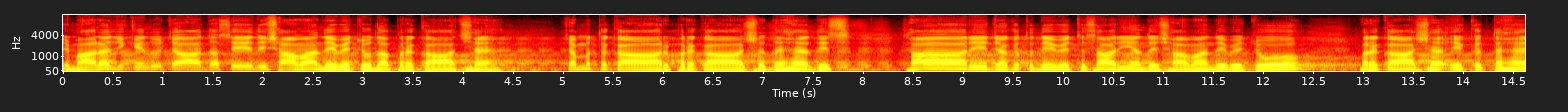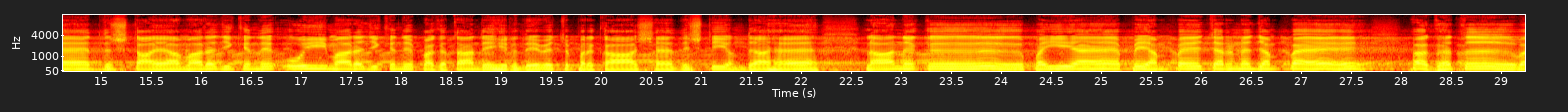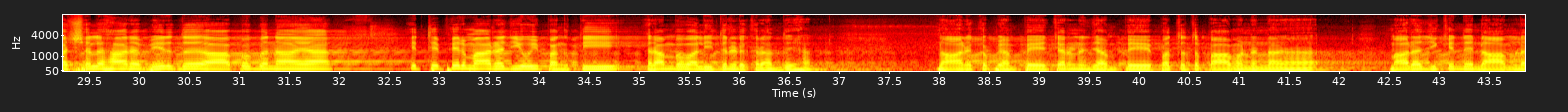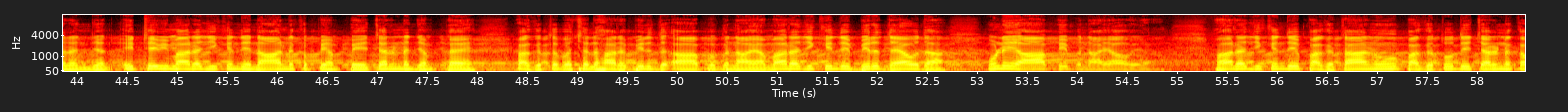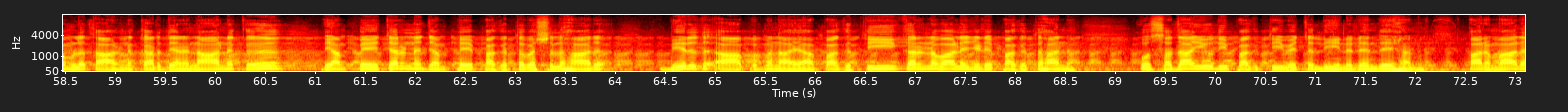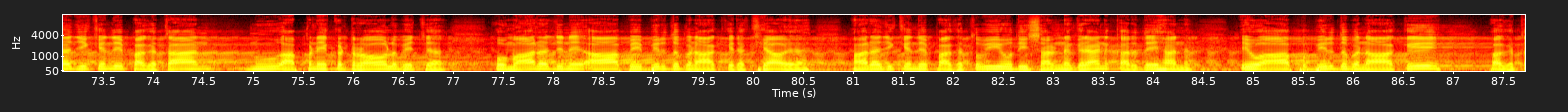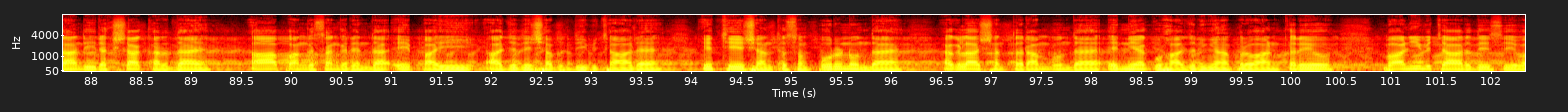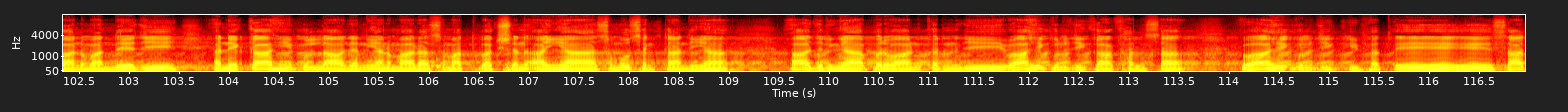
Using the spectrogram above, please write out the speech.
ਇਹ ਮਹਾਰਾਜ ਜੀ ਕਹਿੰਦੇ ਚਾ ਦਸੇ ਦਿਸ਼ਾਵਾਂ ਦੇ ਵਿੱਚ ਉਹਦਾ ਪ੍ਰਕਾਸ਼ ਹੈ। ਚਮਤਕਾਰ ਪ੍ਰਕਾਸ਼ ਦਹਿ ਦਿਸ। ਸਾਰੇ ਜਗਤ ਦੇ ਵਿੱਚ, ਸਾਰੀਆਂ ਦਿਸ਼ਾਵਾਂ ਦੇ ਵਿੱਚ ਉਹ ਪ੍ਰਕਾਸ਼ ਹੈ ਇੱਕ ਤਹਿ ਦ੍ਰਿਸ਼ਟਾਇਆ ਮਹਾਰਾਜ ਜੀ ਕਹਿੰਦੇ, ਉਹੀ ਮਹਾਰਾਜ ਜੀ ਕਹਿੰਦੇ, ਭਗਤਾਂ ਦੇ ਹਿਰਦੇ ਵਿੱਚ ਪ੍ਰਕਾਸ਼ ਹੈ ਦ੍ਰਿਸ਼ਟੀ ਹੁੰਦਾ ਹੈ। ਨਾਨਕ ਪਈਐ ਭਿਅੰਪੇ, ਚਰਨ ਜੰਪੈ, ਭਗਤ ਵਛਲ ਹਰ ਬਿਰਦ ਆਪ ਬਨਾਇਆ। ਇੱਥੇ ਫਿਰ ਮਹਾਰਾਜ ਜੀ ਉਹੀ ਪੰਕਤੀ ਰੰਭ ਵਾਲੀ ਦ੍ਰਿੜ ਕਰਾਉਂਦੇ ਹਨ। ਨਾਨਕ ਪਿਆੰਪੇ ਚਰਨ ਜੰਪੇ, ਪਤਤ ਪਾਵਨ ਮਹਾਰਾਜ ਜੀ ਕਹਿੰਦੇ, ਨਾਮ ਨਰੰਜਨ। ਇੱਥੇ ਵੀ ਮਹਾਰਾਜ ਜੀ ਕਹਿੰਦੇ, ਨਾਨਕ ਪਿਆੰਪੇ ਚਰਨ ਜੰਪੈ, ਭਗਤ ਬਚਲ ਹਰ ਬਿਰਦ ਆਪ ਬਣਾਇਆ। ਮਹਾਰਾਜ ਜੀ ਕਹਿੰਦੇ ਬਿਰਦ ਹੈ ਉਹਦਾ, ਉਹਨੇ ਆਪ ਹੀ ਬਣਾਇਆ ਹੋਇਆ। ਮਹਾਰਾਜ ਜੀ ਕਹਿੰਦੇ, ਭਗਤਾਂ ਨੂੰ ਭਗਤ ਉਹਦੇ ਚਰਨ ਕਮਲ ਧਾਰਨ ਕਰਦੇ ਨਾਨਕ ਪਿਆਪੇ ਚਰਨ ਜੰਪੇ, ਭਗਤ ਵਸ਼ਲ ਹਰ ਬਿਰਧ ਆਪ ਬਣਾਇਆ ਭਗਤੀ ਕਰਨ ਵਾਲੇ ਜਿਹੜੇ ਭਗਤ ਹਨ, ਉਹ ਸਦਾ ਹੀ ਉਹਦੀ ਭਗਤੀ ਵਿੱਚ ਲੀਨ ਰਹਿੰਦੇ ਹਨ। ਪਰ ਮਹਾਰਾਜ ਜੀ ਕਹਿੰਦੇ ਭਗਤਾਂ ਨੂੰ ਆਪਣੇ ਕੰਟਰੋਲ ਵਿੱਚ ਉਹ ਮਹਾਰਾਜ ਨੇ ਆਪ ਹੀ ਬਿਰਧ ਬਣਾ ਕੇ ਰੱਖਿਆ ਹੋਇਆ। ਮਹਾਰਾਜ ਜੀ ਕਹਿੰਦੇ ਭਗਤ ਵੀ ਉਹਦੀ ਸ਼ਰਨ ਗ੍ਰਹਿਣ ਕਰਦੇ ਹਨ ਤੇ ਉਹ ਆਪ ਬਿਰਧ ਬਣਾ ਕੇ ਭਗਤਾਂ ਦੀ ਰੱਖਿਆ ਕਰਦਾ ਹੈ। ਆਪ ਅੰਗ ਸੰਗ ਰਹਿੰਦਾ, ਇਹ ਭਾਈ ਅੱਜ ਦੇ ਸ਼ਬਦ ਦੀ ਵਿਚਾਰ ਹੈ। ਇੱਥੇ ਸ਼ੰਤ ਸੰਪੂਰਨ ਹੁੰਦਾ ਹੈ, ਅਗਲਾ ਸ਼ੰਤ ਆਰੰਭ ਹੁੰਦਾ ਹੈ, ਇੰਨੀਆਂ ਕੁ ਹਾਜ਼ਰੀਆਂ ਪ੍ਰਵਾਨ ਕਰਿਓ। ਬਾਣੀ ਵਿਚਾਰ ਦੀ ਸੇਵਾ ਨਿਭਾਉਂਦੇ ਜੀ, ਅਨੇਕਾਂ ਹੀ ਭੁੱਲਾਂ ਹੋ ਜਾਂਦੀਆਂ ਨੇ ਸਮਤ ਬਖਸ਼ਣ ਆਈਆਂ, ਸਮੂਹ ਸੰਗਤਾਂ ਦੀਆਂ ਹਾਜ਼ਰੀਆਂ ਪ੍ਰਵਾਨ ਕਰਨ ਜੀ। ਵਾਹਿਗੁਰੂ ਜੀ ਕਾ ਖਾਲਸਾ, ਵਾਹਿਗੁਰੂ ਜੀ ਕੀ ਫਤਿਹ ਸਤਿ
